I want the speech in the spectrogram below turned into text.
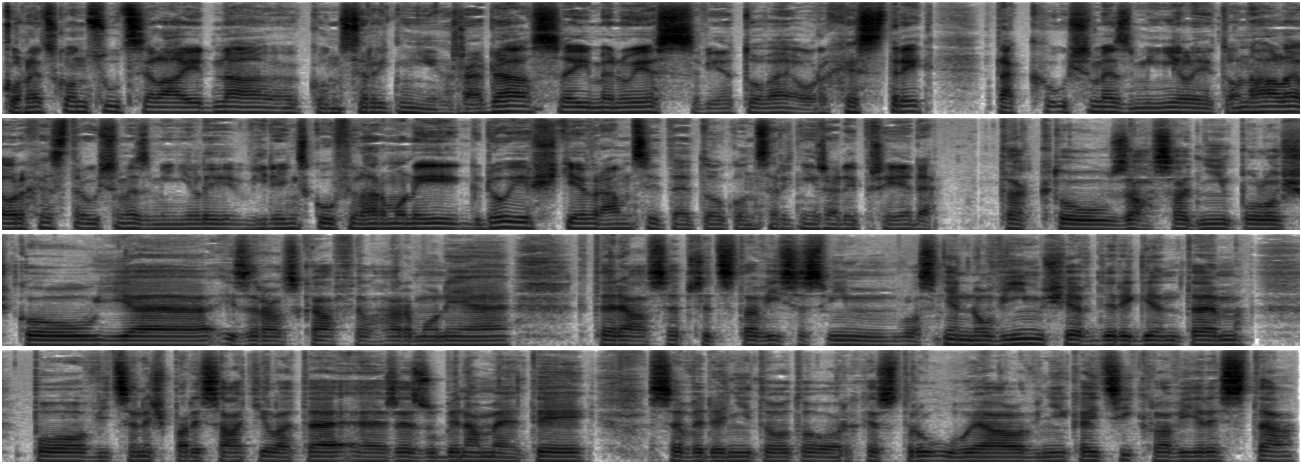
Konec konců celá jedna koncertní řada se jmenuje Světové orchestry, tak už jsme zmínili Tonhale orchestr, už jsme zmínili Vídeňskou filharmonii. Kdo ještě v rámci této koncertní řady přijede? Tak tou zásadní položkou je Izraelská filharmonie, která se představí se svým vlastně novým šéf-dirigentem po více než 50 leté éře Zubina Méty se vedení tohoto orchestru ujal vynikající klavírista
